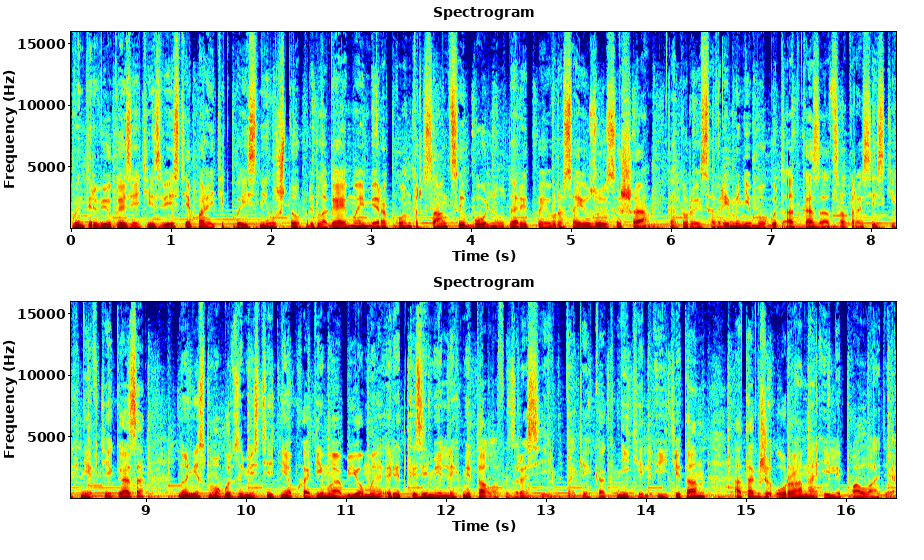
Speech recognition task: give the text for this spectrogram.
В интервью газете «Известия» политик пояснил, что предлагаемая мера контрсанкций больно ударит по Евросоюзу и США, которые со временем могут отказаться от российских нефти и газа, но не смогут заместить необходимые объемы редкоземельных металлов из России, таких как никель и титан, а также урана или палладия.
